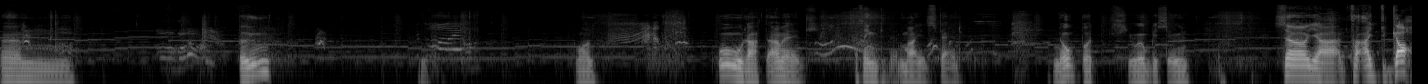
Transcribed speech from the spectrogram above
Um. Boom. Come on. Ooh, that damage. I think Maya's dead. Nope, but she will be soon. So yeah, I got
